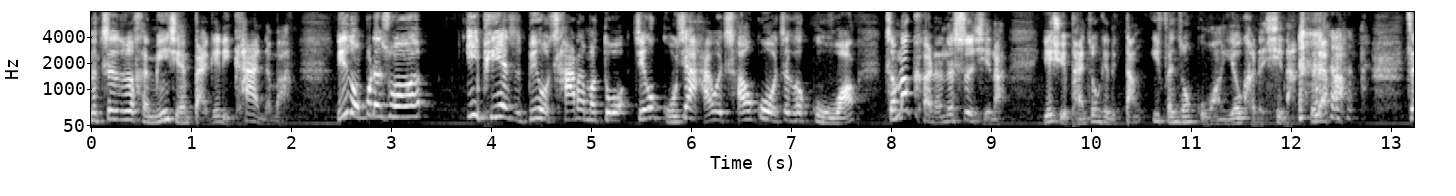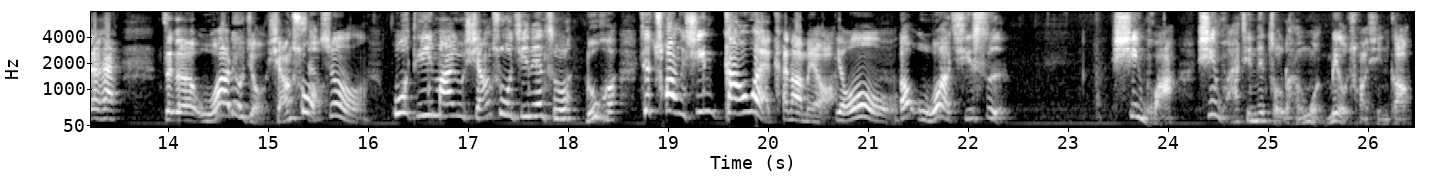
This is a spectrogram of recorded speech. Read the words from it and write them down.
那这是很明显摆给你看的嘛。你总不能说。EPS 比我差那么多，结果股价还会超过这个股王，怎么可能的事情呢？也许盘中给你当一分钟股王也有可能性呢，对不对？再来看这个五二六九祥硕，我的妈哟，祥硕今天怎么如何？这创新高哎，看到没有？有。而五二七四，信华，信华今天走得很稳，没有创新高。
